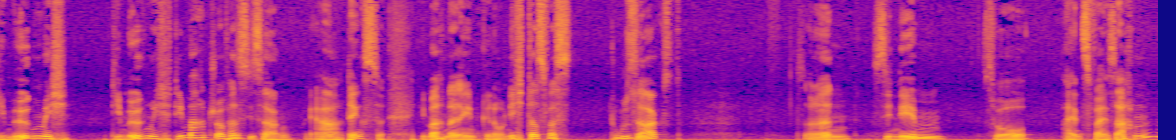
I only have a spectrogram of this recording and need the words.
Die mögen mich, die mögen mich, die machen schon, was sie sagen. Ja, denkst du, die machen dann eben genau nicht das, was du sagst, sondern sie nehmen so ein, zwei Sachen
